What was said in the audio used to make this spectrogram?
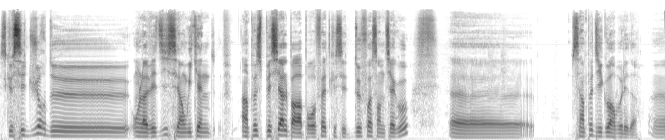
Parce que c'est dur de. On l'avait dit, c'est un week-end un peu spécial par rapport au fait que c'est deux fois Santiago. Euh, C'est un peu Diego Arboleda. Euh,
